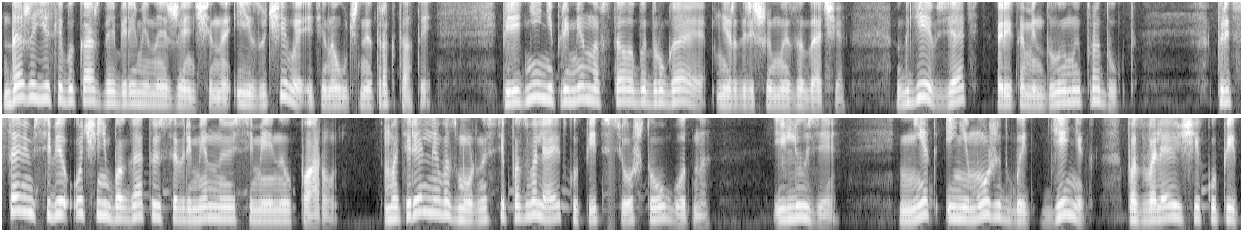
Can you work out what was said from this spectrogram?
Даже если бы каждая беременная женщина и изучила эти научные трактаты, перед ней непременно встала бы другая неразрешимая задача — где взять рекомендуемый продукт. Представим себе очень богатую современную семейную пару. Материальные возможности позволяют купить все, что угодно. Иллюзия. Нет и не может быть денег, позволяющих купить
